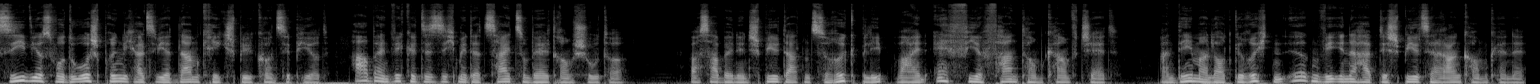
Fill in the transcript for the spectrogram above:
Xevious wurde ursprünglich als Vietnamkriegsspiel konzipiert, aber entwickelte sich mit der Zeit zum Weltraumshooter. Was aber in den Spieldaten zurückblieb, war ein F4 Phantom Kampfjet, an dem man laut Gerüchten irgendwie innerhalb des Spiels herankommen könne.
